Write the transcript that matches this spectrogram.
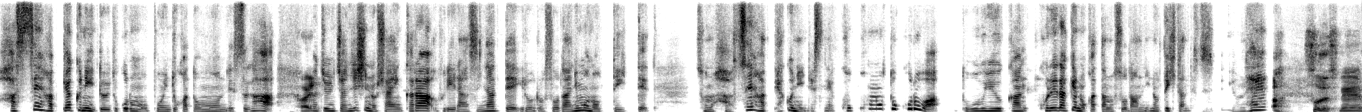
8800人というところもポイントかと思うんですが、はい。まあ、純ちゃん自身の社員からフリーランスになっていろいろ相談にも乗っていって、その8800人ですね。ここのところはどういう感じ、これだけの方の相談に乗ってきたんですよね。あ、そうですね。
